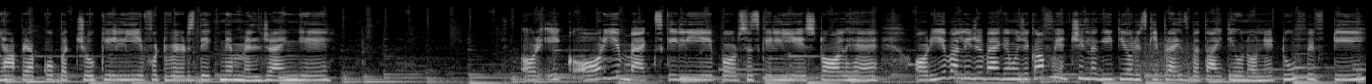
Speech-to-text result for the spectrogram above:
यहाँ पे आपको बच्चों के लिए फुटवेयर्स देखने मिल जाएँगे। और एक और ये बैग्स के लिए पर्सेस के लिए स्टॉल है। और ये वाली जो बैग है मुझे काफ़ी अच्छी लगी थी और इसकी प्राइस बताई थी उन्होंने 250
